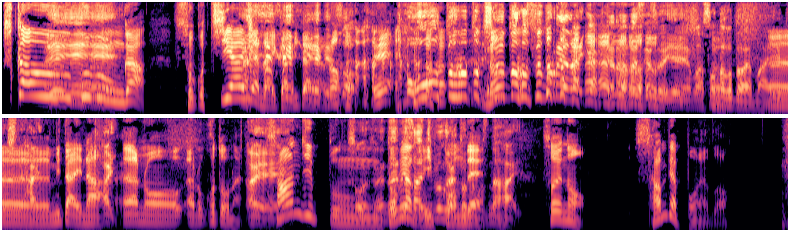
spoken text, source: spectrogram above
使う部分が、そこ血合いやないかみたいなの。そうえ？もう大トロと中トロ捨てとるやないかみたいな話ですよ。いやいや、まあそんなことはまあ、ええとして。はえーい。みたいな、はいあの、あの、ことをない。はいええ30分そうですね。飛ぶやんか、大体1 30分ぐらい本で。それの、300本やぞ。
